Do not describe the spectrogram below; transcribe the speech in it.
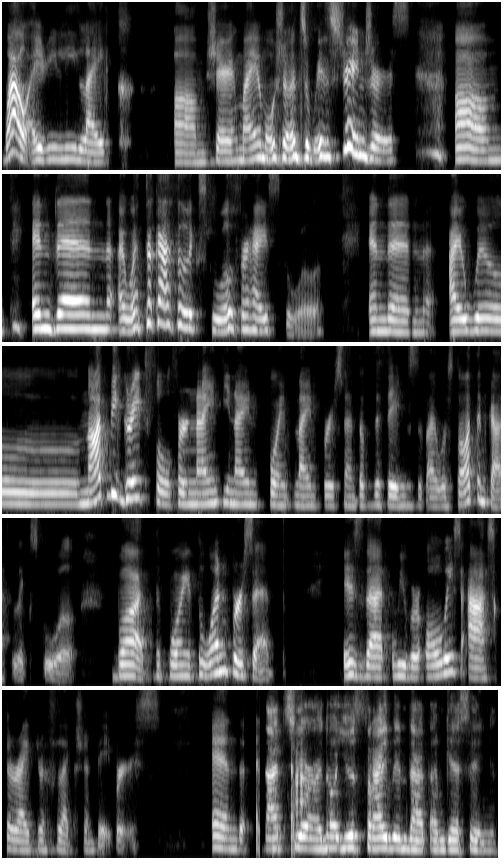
wow, I really like um, sharing my emotions with strangers. Um, and then I went to Catholic school for high school. And then I will not be grateful for 99.9% of the things that I was taught in Catholic school. But the 0.1% is that we were always asked to write reflection papers. And That's your, no, you thrive in that, I'm guessing.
